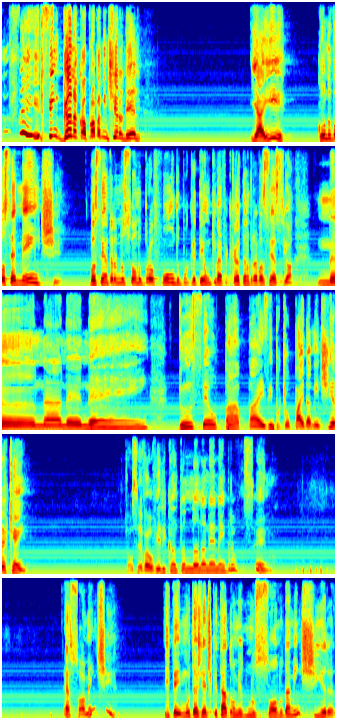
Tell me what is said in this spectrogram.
Não sei, ele se engana com a própria mentira dele. E aí, quando você mente, você entra no sono profundo, porque tem um que vai ficar cantando para você assim, ó. Nana neném do seu papaizinho, porque o pai da mentira é quem? Então você vai ouvir ele cantando nana neném para você, irmão. É só mentir. E tem muita gente que está dormindo no sono da mentira.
